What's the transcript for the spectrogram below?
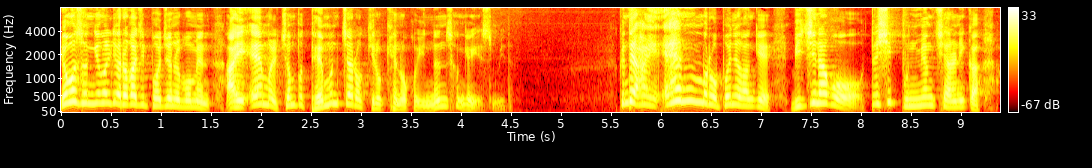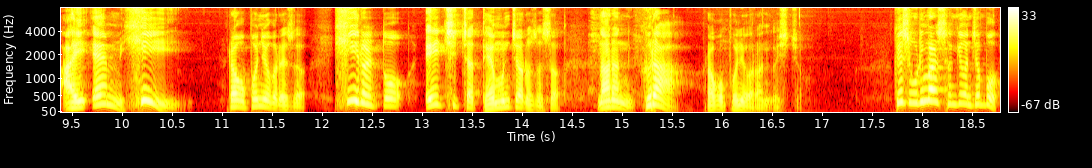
영어 성경을 여러 가지 버전을 보면 I am을 전부 대문자로 기록해 놓고 있는 성경이 있습니다. 근데 I am으로 번역한 게 미진하고 뜻이 분명치 않으니까 I am he라고 번역을 해서 he를 또 H자 대문자로 써서 나는 그라라고 번역을 하는 것이죠. 그래서 우리말 성경은 전부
